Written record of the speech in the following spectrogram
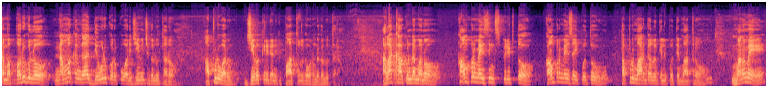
తమ పరుగులో నమ్మకంగా దేవుడి కొరకు వారు జీవించగలుగుతారో అప్పుడు వారు జీవకిరీటానికి పాత్రలుగా వారు ఉండగలుగుతారు. అలా కాకుండా మనం కాంప్రమైజింగ్ స్పిరిట్తో కాంప్రమైజ్ అయిపోతూ తప్పుడు మార్గాల్లోకి వెళ్ళిపోతే మాత్రం మనమే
